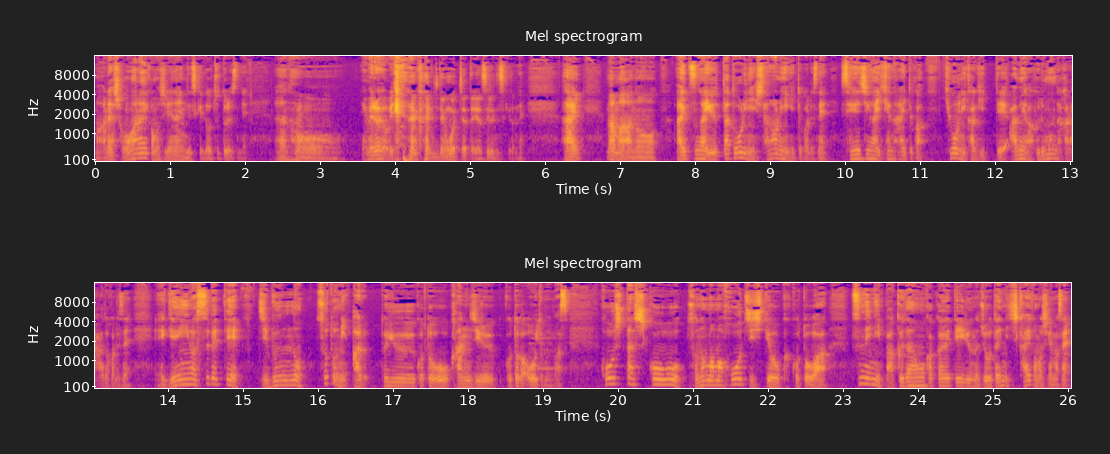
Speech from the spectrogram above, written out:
まああれはしょうがないかもしれないんですけど、ちょっとですね、あのー、やめろよみたいな感じで思っちゃったりはするんですけどね。はい。まあまああの、あいつが言った通りにしたのにとかですね、政治がいけないとか、今日に限って雨が降るもんだからとかですね、え原因はすべて自分の外にあるということを感じることが多いと思います。こうした思考をそのまま放置しておくことは、常に爆弾を抱えているような状態に近いかもしれません。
